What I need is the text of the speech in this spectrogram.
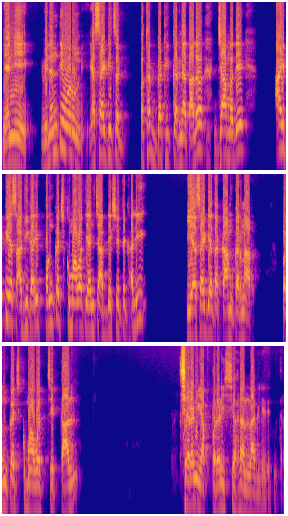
यांनी विनंतीवरून एस आय टीचं पथक गठीत करण्यात आलं ज्यामध्ये आय पी एस अधिकारी पंकज कुमावत यांच्या अध्यक्षतेखाली यासाठी आता काम करणार पंकज कुमावतचे काल चरण या परळी शहराला लागलेले आहेत मित्र.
